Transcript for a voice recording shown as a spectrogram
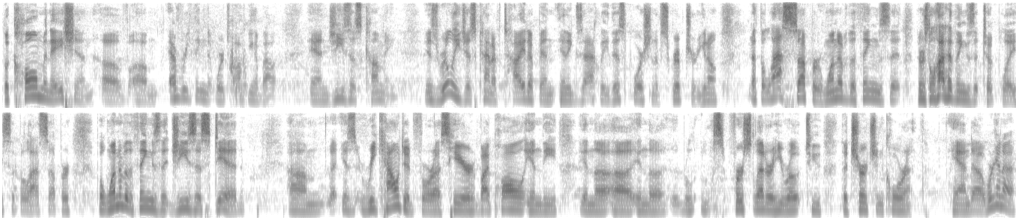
the culmination of um, everything that we're talking about and Jesus coming is really just kind of tied up in, in exactly this portion of Scripture. You know, at the Last Supper, one of the things that there's a lot of things that took place at the Last Supper, but one of the things that Jesus did um, is recounted for us here by Paul in the in the uh, in the first letter he wrote to the church in Corinth, and uh, we're gonna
